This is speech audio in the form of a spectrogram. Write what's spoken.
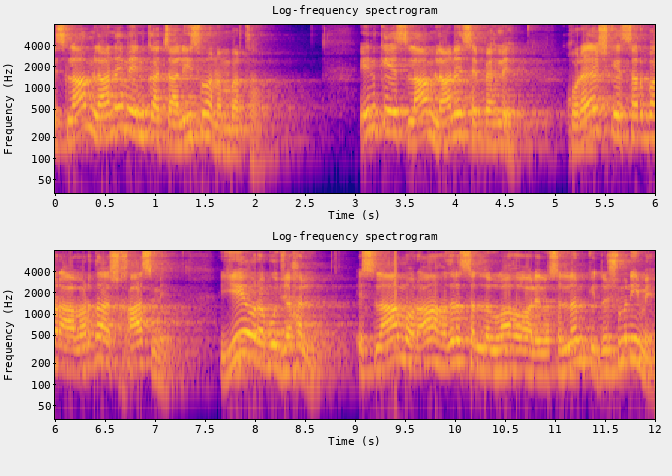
इस्लाम लाने में इनका चालीसवां नंबर था। इनके इस्लाम लाने से पहले क़ुरैश के सरबर आवर्दा अशखास में, ये और अबू जहल, इस्लाम और आ हज़रत सल्लल्लाहु अलैहि वसल्लम की दुश्मनी में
